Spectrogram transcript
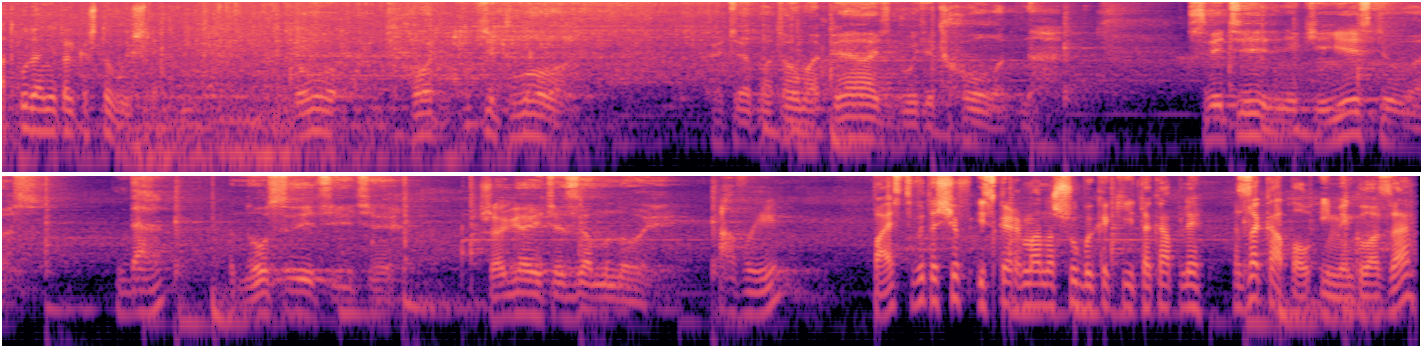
откуда они только что вышли. Ну, вот тепло. Хотя потом опять будет холодно. Светильники есть у вас? Да? Ну, светите. Шагайте за мной. А вы? Пасть, вытащив из кармана шубы какие-то капли, закапал ими глаза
